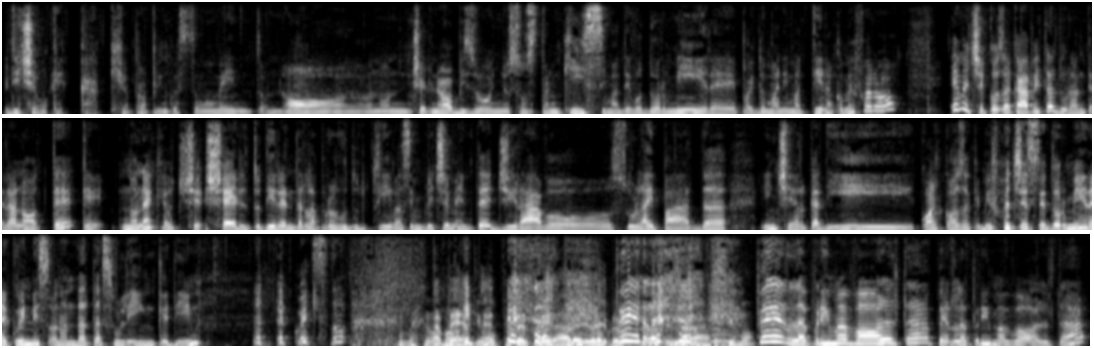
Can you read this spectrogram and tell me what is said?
Dicevo che cacchio, proprio in questo momento, no, non ce ne ho bisogno, sono stanchissima, devo dormire, poi domani mattina come farò? E invece cosa capita durante la notte? Che non è che ho ce- scelto di renderla produttiva, semplicemente giravo sull'iPad in cerca di qualcosa che mi facesse dormire, quindi sono andata su LinkedIn. Questo Vabbè, per perfetto, proprio, il esatto. per la prima volta, per la prima volta,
